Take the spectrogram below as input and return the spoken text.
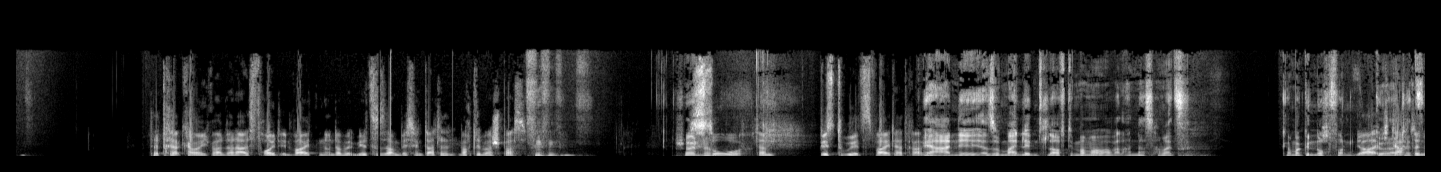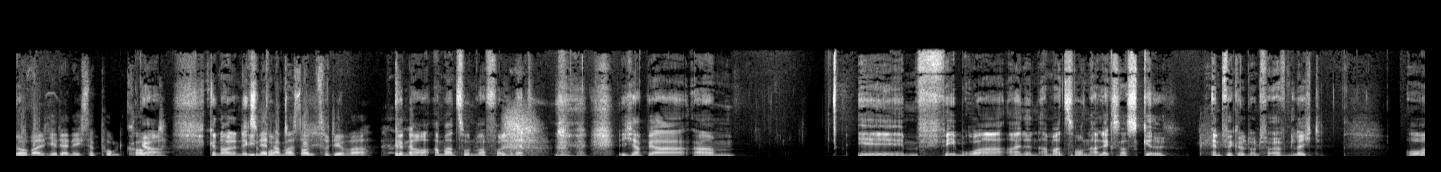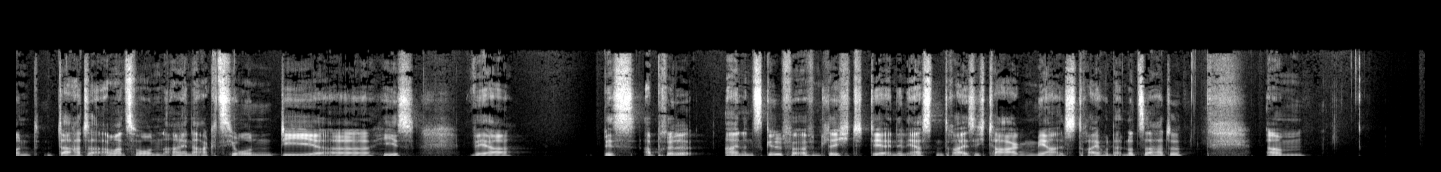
Da kann man mich mal dann als Freund inviten und dann mit mir zusammen ein bisschen datteln. Macht immer Spaß. Schön, ne? So, dann bist du jetzt weiter dran. Ja, nee, also mein Lebenslauf, den machen wir mal wann anders. Haben wir jetzt kann man genug von Ja, ich dachte jetzt, nur, ne? weil hier der nächste Punkt kommt. Ja, genau, der nächste Wie nett Punkt. Amazon zu dir war. Genau, Amazon war voll nett. Ich habe ja ähm, im Februar einen Amazon Alexa Skill entwickelt und veröffentlicht. Und da hatte Amazon eine Aktion, die äh, hieß, wer bis April einen Skill veröffentlicht, der in den ersten 30 Tagen mehr als 300 Nutzer hatte, ähm,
